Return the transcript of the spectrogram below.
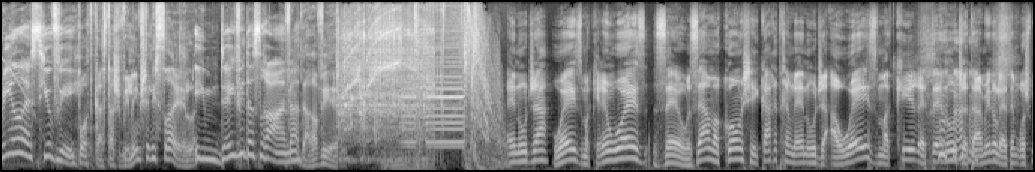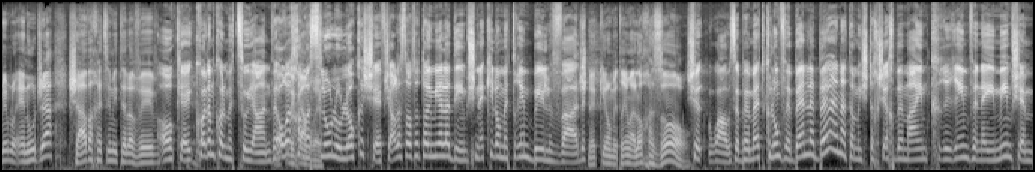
Real SUV פודקאסט השבילים של ישראל עם דיוויד עזרן. והדר אביאל. עין עוג'ה, ווייז, מכירים ווייז? זהו, זה המקום שייקח אתכם לעין עוג'ה. הווייז מכיר את עין עוג'ה, תאמינו לי, אתם רושמים לו עין עוג'ה, שעה וחצי מתל אביב. אוקיי, קודם כל מצוין, ואורך לגמרי. המסלול הוא לא קשה, אפשר לעשות אותו עם ילדים, שני קילומטרים בלבד. שני קילומטרים הלוך חזור. ש... וואו, זה באמת כלום, ובין לבין אתה משתכשך במים קרירים ונעימים שהם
